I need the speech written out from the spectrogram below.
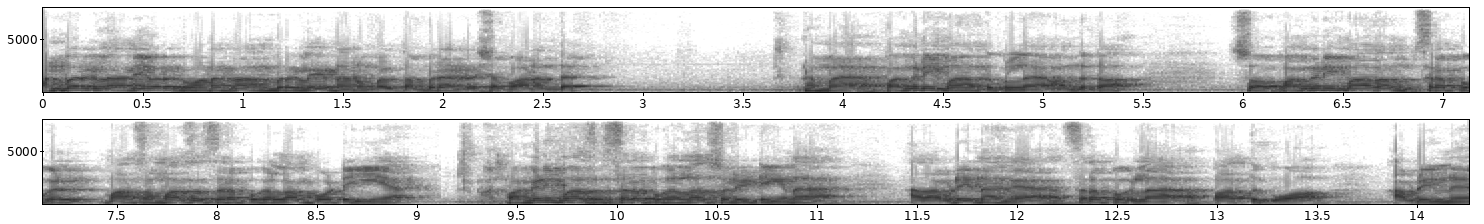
அன்பர்கள் அனைவருக்கும் வணக்கம். அன்பர்களே நான் உங்கள் தம்பிரான் ரிஷபானந்தன். நம்ம பங்குனி மாதத்துக்குள்ளே வந்துட்டோம். ஸோ பங்குனி மாதம் சிறப்புகள் மாதம் மாதம் சிறப்புகள்லாம் போட்டிங்க. பங்குனி மாத சிறப்புகள்லாம் சொல்லிட்டீங்கன்னா அதை அப்படியே நாங்கள் சிறப்புகளாக பார்த்துக்குவோம் அப்படின்னு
